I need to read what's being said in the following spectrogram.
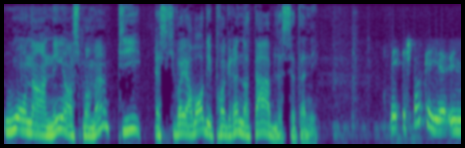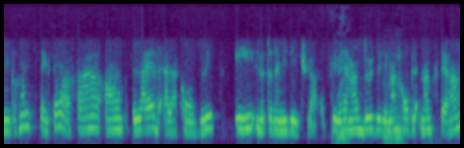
où on en est en ce moment, puis est-ce qu'il va y avoir des progrès notables cette année? Mais je pense qu'il y a une grande distinction à faire entre l'aide à la conduite et l'autonomie véhiculaire. C'est vraiment deux éléments mm-hmm. complètement différents.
